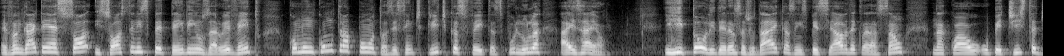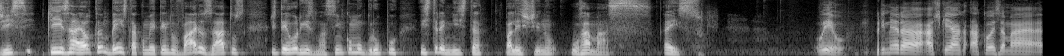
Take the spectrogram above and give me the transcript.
É, Van Garten é só, e Sóstenes pretendem usar o evento como um contraponto às recentes críticas feitas por Lula a Israel. Irritou lideranças judaicas, em especial a declaração na qual o petista disse que Israel também está cometendo vários atos de terrorismo, assim como o grupo extremista palestino, o Hamas. É isso. Will, primeira, acho que a, a coisa mais,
